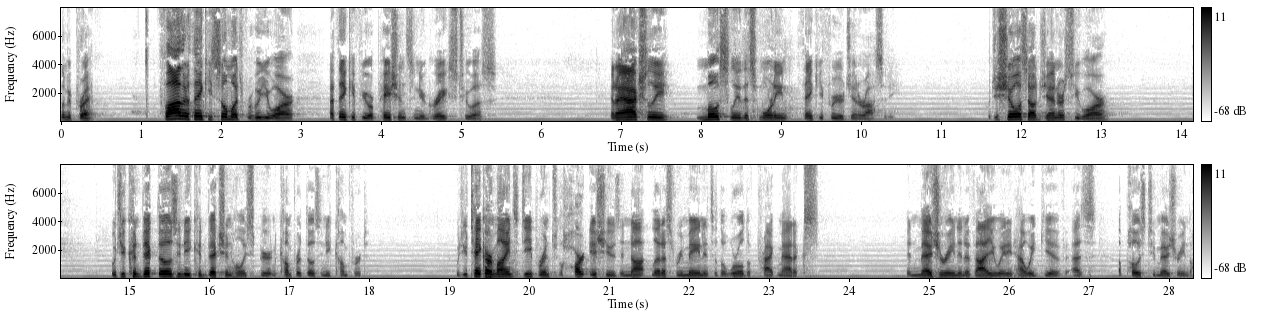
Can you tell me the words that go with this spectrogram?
Let me pray. Father, thank you so much for who you are. I thank you for your patience and your grace to us. And I actually, mostly this morning, thank you for your generosity. Would you show us how generous you are? Would you convict those who need conviction, Holy Spirit, and comfort those who need comfort? Would you take our minds deeper into the heart issues and not let us remain into the world of pragmatics and measuring and evaluating how we give as opposed to measuring the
